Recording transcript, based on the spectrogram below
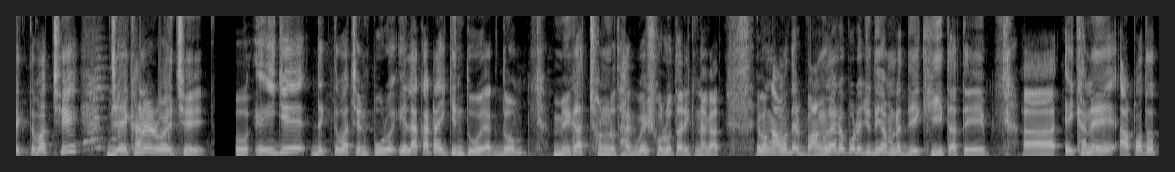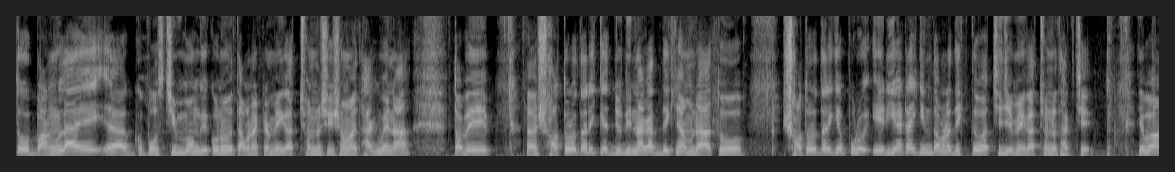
দেখতে পাচ্ছি যে এখানে রয়েছে। তো এই যে দেখতে পাচ্ছেন, পুরো এলাকাটাই কিন্তু একদম মেঘাচ্ছন্ন থাকবে ষোলো তারিখ নাগাদ। এবং আমাদের বাংলার ওপরে যদি আমরা দেখি, তাতে এখানে আপাতত বাংলায় পশ্চিমবঙ্গে কোনো তেমন একটা মেঘাচ্ছন্ন সেই সময় থাকবে না। তবে সতেরো তারিখের যদি নাগাদ দেখি আমরা, তো সতেরো তারিখে পুরো এরিয়াটাই কিন্তু আমরা দেখতে পাচ্ছি যে মেঘাচ্ছন্ন থাকছে। এবং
